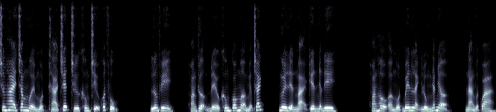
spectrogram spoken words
chương 211 thà chết chứ không chịu khuất phục. Lương Phi, Hoàng thượng đều không có mở miệng trách, ngươi liền mại kiên nhẫn đi. Hoàng hậu ở một bên lạnh lùng nhắc nhở, nàng vượt qua.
